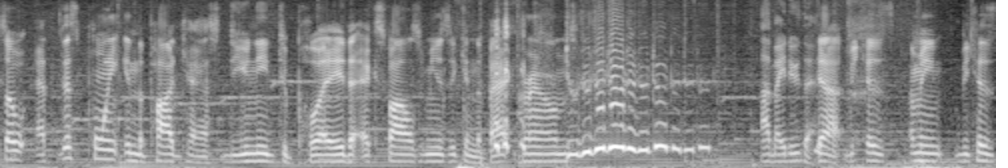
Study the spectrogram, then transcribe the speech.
so at this point in the podcast, do you need to play the X Files music in the background? i may do that yeah, because I mean, because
